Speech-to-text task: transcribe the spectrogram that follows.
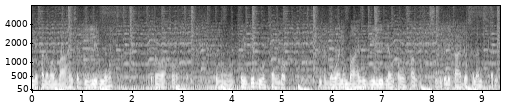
marami pa namang bahay sa gilid no pero ako kung pwede huwag kang gagawa ng bahay sa gilid ng pangpang. Delikado sa landslide.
